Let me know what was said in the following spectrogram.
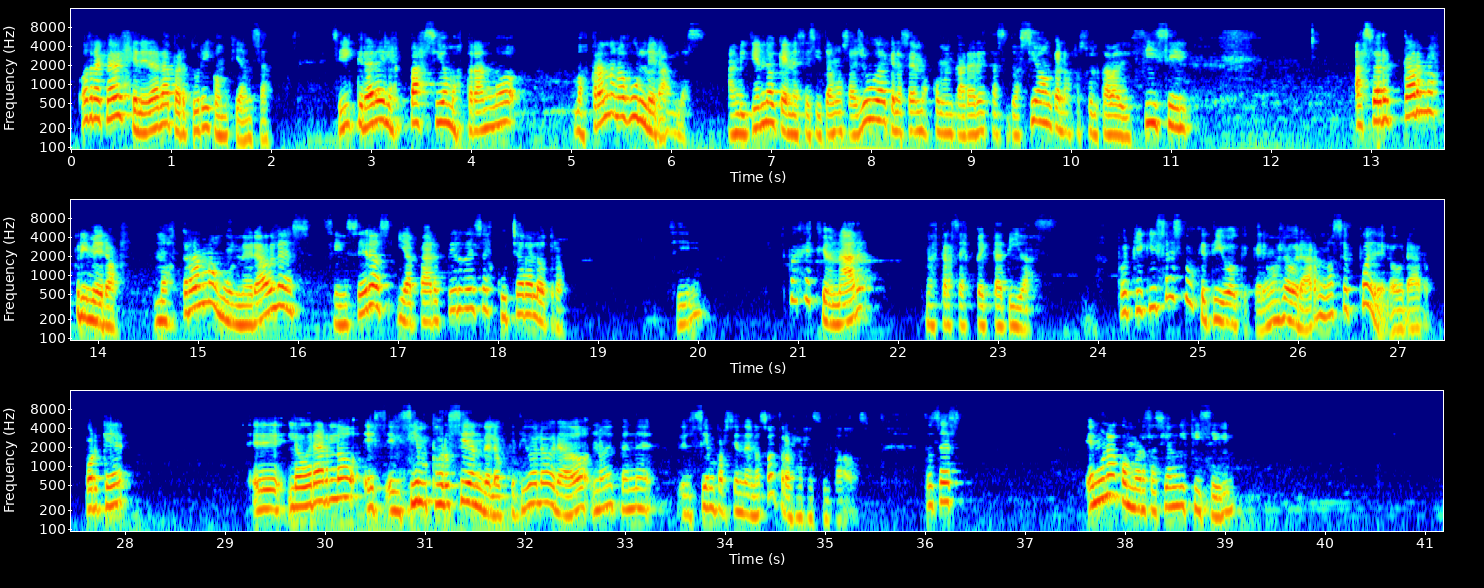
Otra clave es generar apertura y confianza. ¿sí? Crear el espacio mostrando, mostrándonos vulnerables, admitiendo que necesitamos ayuda, que no sabemos cómo encarar esta situación, que nos resultaba difícil. Acercarnos primero, mostrarnos vulnerables, sinceros y a partir de eso escuchar al otro. ¿Sí? Después gestionar nuestras expectativas. Porque quizás ese objetivo que queremos lograr no se puede lograr, porque eh, lograrlo es el 100% del objetivo logrado, no depende el 100% de nosotros los resultados. Entonces, en una conversación difícil,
